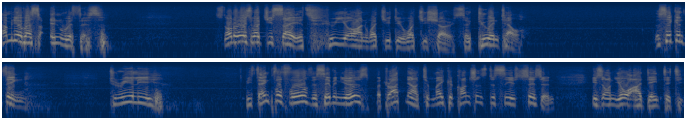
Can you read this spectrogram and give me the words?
How many of us are in with this? It's not always what you say, it's who you are and what you do, what you show. So do and tell. The second thing to really be thankful for the seven years, but right now to make a conscious decision is on your identity.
